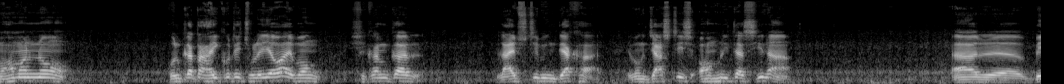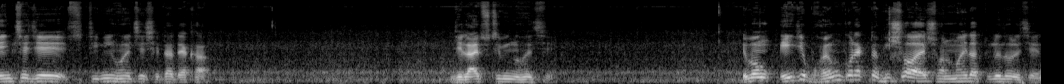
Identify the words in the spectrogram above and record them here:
মহামান্য কলকাতা হাইকোর্টে চলে যাওয়া এবং সেখানকার লাইভ স্ট্রিমিং দেখা এবং জাস্টিস অমৃতা সিনহা আর বেঞ্চে যে স্ট্রিমিং হয়েছে সেটা দেখা, যে লাইভ স্ট্রিমিং হয়েছে। এবং এই যে ভয়ঙ্কর একটা বিষয় সন্ময়দা তুলে ধরেছেন,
